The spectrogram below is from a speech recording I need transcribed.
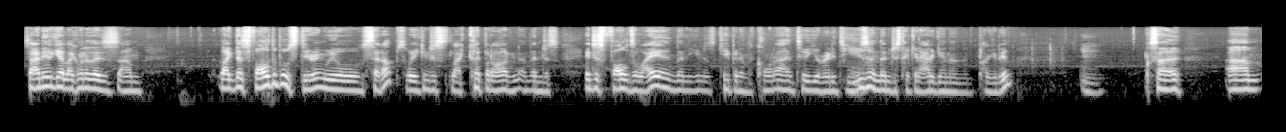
so I need to get like one of those um, like this foldable steering wheel setups where you can just like clip it on and then just it just folds away and then you can just keep it in the corner until you're ready to use it and then just take it out again and then plug it in. So, um,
